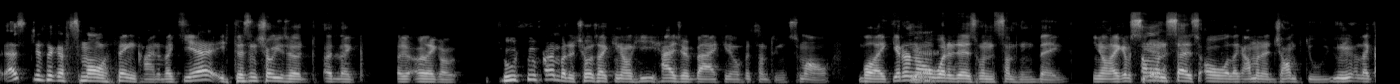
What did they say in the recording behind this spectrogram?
that's just like a small thing, kind of like yeah, it doesn't show you a, a like a, or like a true true friend, but it shows like you know he has your back, you know, if it's something small. But like you don't know what it is when it's something big. You know, like if someone Yeah. says, "Oh, like I'm gonna jump you," you know, like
